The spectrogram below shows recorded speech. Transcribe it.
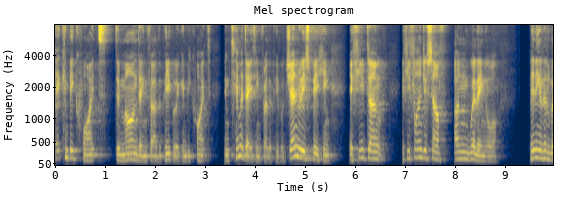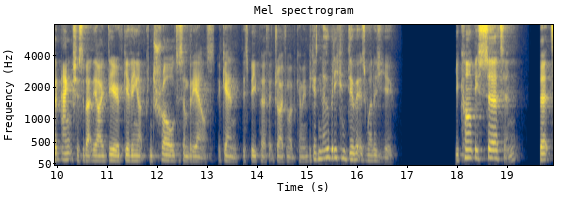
it can be quite demanding for other people. It can be quite intimidating for other people. Generally speaking, if you don't, if you find yourself unwilling or feeling a little bit anxious about the idea of giving up control to somebody else, again, this be perfect driver might be coming because nobody can do it as well as you. You can't be certain that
